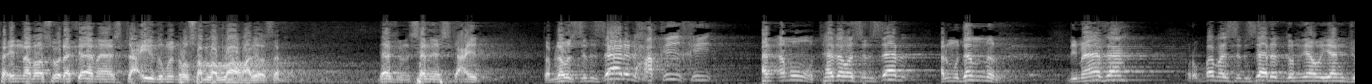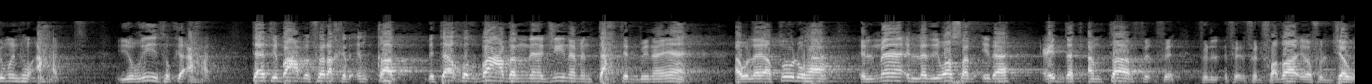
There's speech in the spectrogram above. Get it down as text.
فإن الرسول كان يستعيذ منه صلى الله عليه وسلم. لازم الإنسان يستعيذ. طب لو الزلزال الحقيقي أن أموت هذا هو الزلزال المدمر. لماذا؟ ربما الزلزال الدنيوي ينجو منه أحد يغيثك أحد. تأتي بعض فرق الإنقاذ لتأخذ بعض الناجين من تحت البنايات. أو لا يطولها الماء الذي وصل إلى عدة أمتار في, في, في, في الفضاء وفي الجو.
